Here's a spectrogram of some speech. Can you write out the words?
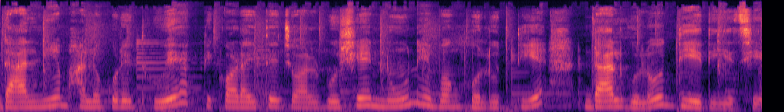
ডাল নিয়ে ভালো করে ধুয়ে একটি কড়াইতে জল বসিয়ে নুন এবং হলুদ দিয়ে ডালগুলো দিয়ে দিয়েছি।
